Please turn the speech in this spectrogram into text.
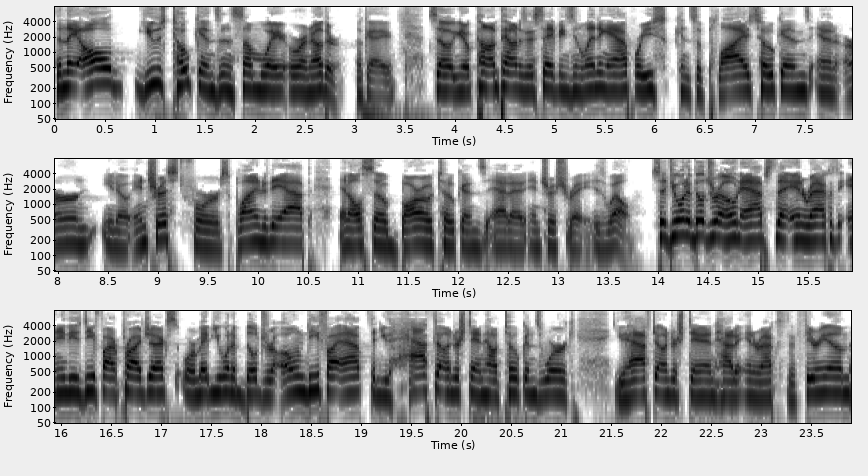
then they all use tokens in some way or another. Okay. So, you know, Compound is a savings and lending app where you can supply tokens and earn, you know, interest for supplying to the app and also borrow tokens at an interest rate as well. So if you want to build your own apps that interact with any of these DeFi projects, or maybe you want to build your own DeFi app, then you have to understand how tokens work. You have to understand how to interact with Ethereum.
